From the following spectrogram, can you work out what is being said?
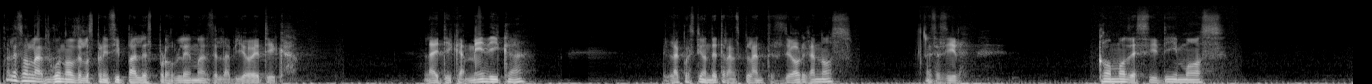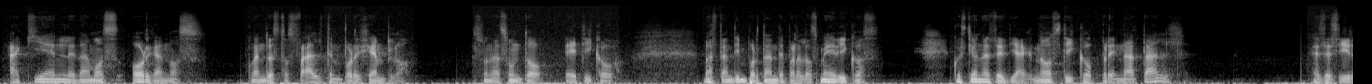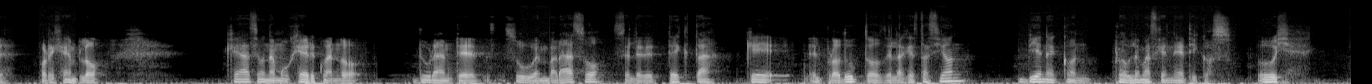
¿Cuáles son algunos de los principales problemas de la bioética? La ética médica, la cuestión de trasplantes de órganos, es decir, cómo decidimos a quién le damos órganos cuando estos falten, por ejemplo. Es un asunto ético bastante importante para los médicos. Cuestiones de diagnóstico prenatal. Es decir, por ejemplo, ¿qué hace una mujer cuando durante su embarazo se le detecta que el producto de la gestación viene con problemas genéticos? Uy,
